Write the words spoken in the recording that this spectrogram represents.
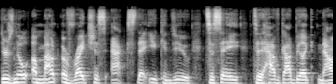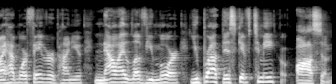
There's no amount of righteous acts that you can do to say, to have God be like, now I have more favor upon you. Now I love you more. You brought this gift to me. Awesome.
